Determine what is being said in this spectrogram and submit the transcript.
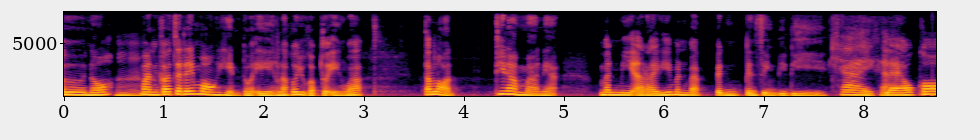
เออเนาะอืมมันก็จะได้มองเห็นตัวเอง แล้วก็อยู่กับตัวเองว่า ตลอดที่ทำมาเนี่ย มันมีอะไรที่มันแบบเป็นเป็นสิ่งดีใช่ค่ะๆแล้วก็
